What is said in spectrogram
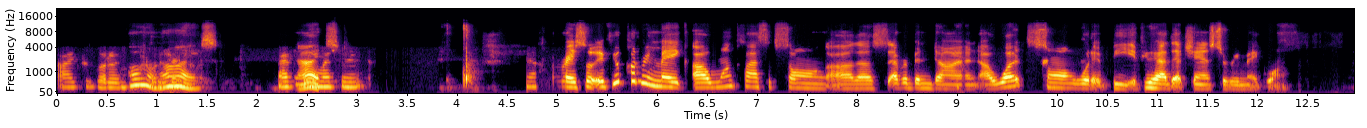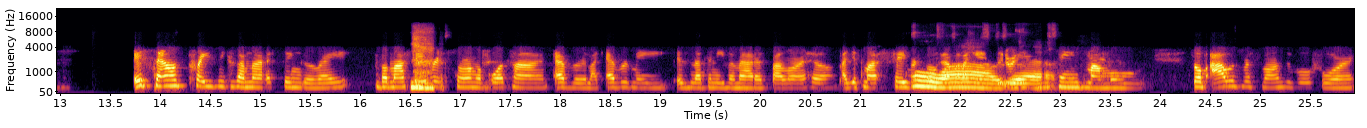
I like to go to. Oh, go to nice. Church. That's nice. pretty much it. Yeah. All right. So, if you could remake uh, one classic song uh, that's ever been done, uh, what song would it be if you had that chance to remake one? It sounds crazy because I'm not a singer, right? But my favorite song of all time ever, like ever made, is "Nothing Even Matters" by Lauryn Hill. Like it's my favorite oh, song wow, ever. Like it literally yeah. changed my mood. So if I was responsible for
